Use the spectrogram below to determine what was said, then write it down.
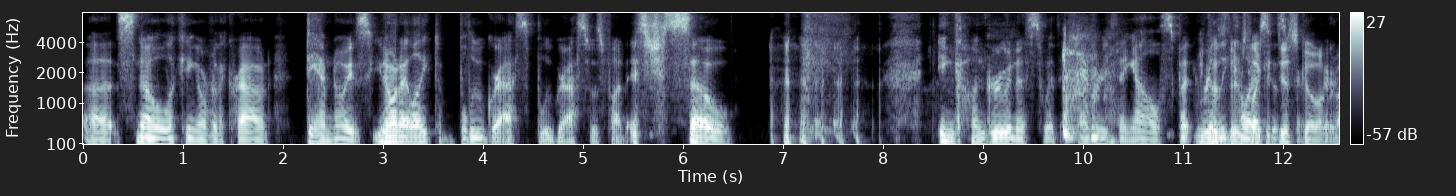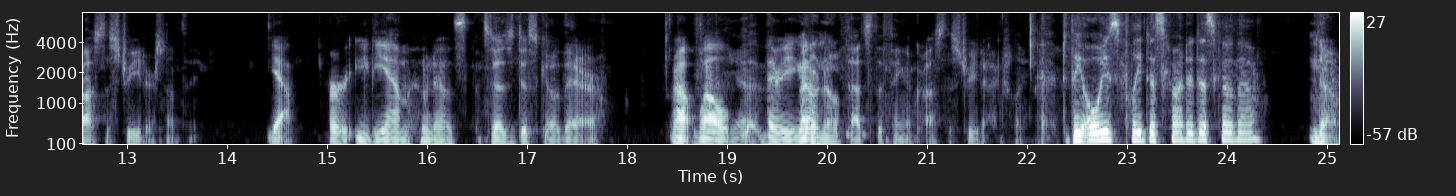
uh snow looking over the crowd. Damn noise. You know what i liked? Bluegrass. Bluegrass was fun. It's just so incongruous with everything else but because really there's like a disco across the street or something. yeah. Or edm who knows? It says disco there. Oh well Yeah. there you go I don't know if that's the thing across the street actually. do they always play disco at a disco though No.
